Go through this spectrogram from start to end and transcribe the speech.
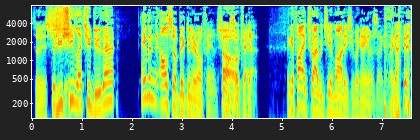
So it's just, you, she let you do that? Eamon also a big De Niro fan. She Oh, okay. Yeah. Like if I tried with Giamatti, she'd be like, hang on a second. Like I,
